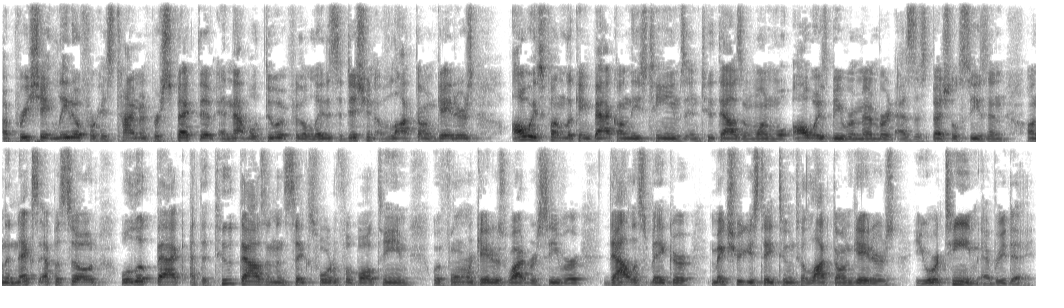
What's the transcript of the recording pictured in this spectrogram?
Appreciate Lito for his time and perspective, and that will do it for the latest edition of Locked On Gators. Always fun looking back on these teams, and 2001 will always be remembered as a special season. On the next episode, we'll look back at the 2006 Florida football team with former Gators wide receiver Dallas Baker. Make sure you stay tuned to Locked On Gators, your team every day.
